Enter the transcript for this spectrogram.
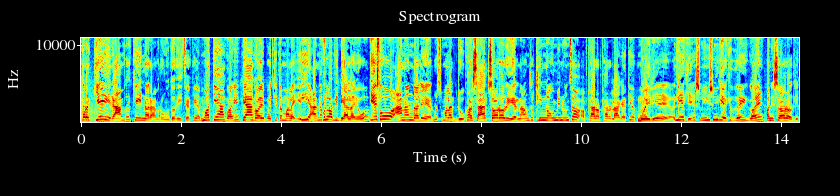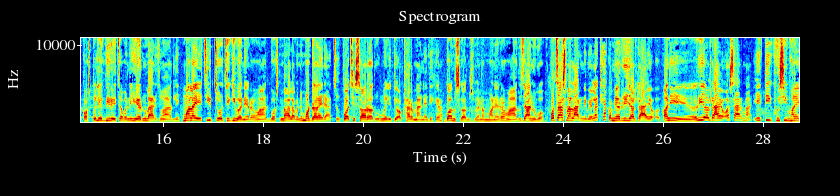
तर केही राम्रो केही नराम्रो हुँदो रहेछ क्या। म त्यहाँ गएँ। त्यहाँ गएपछि त मलाई यति आनन्द खुल्ला विद्यालय हो। यस्तो आनन्दले हेर्नुहोस् मलाई ढुख साथ सरहरू हेर्न आउँछ ठिङ्ग उमिनुहुन्छ अप्ठ्यारो अप्ठ्यारो लागेको थियो। मैले लेखेँ सुई सुई लेख्दै गएँ। अनि सरहरूले कस्तो लेखिदिरहेछ भने हेर्नु भएको छ उहाँहरूले। मलाई चिट चोर्छ कि भनेर उहाँहरू बस्नु होला भने म डराइरहेको छु। पछि सरहरू मैले त्यो अप्ठ्यारो माने देखेर गर्नुहोस् गर्नुहोस् म्याडम भनेर उहाँहरू जानुभयो। पचासमा लाग्ने बेला ठ्याक्क मेरो रिजल्ट आयो। अनि रिजल्ट आयो असारमा यति खुसी भएँ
